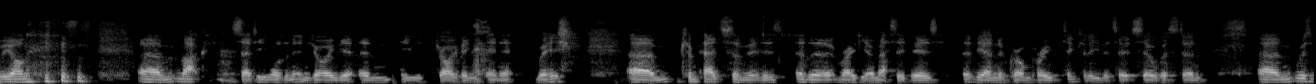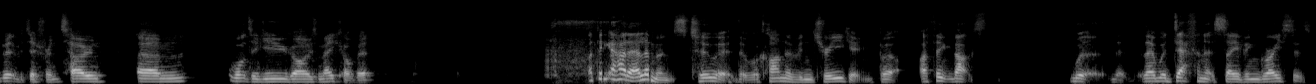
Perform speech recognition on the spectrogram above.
be honest. um, Max said he wasn't enjoying it and he was driving in it, which um, compared to some of his other radio messages at the end of Grand Prix, particularly the two at Silverstone, um, was a bit of a different tone. Um, what did you guys make of it? I think it had elements to it that were kind of intriguing, but I think that's there were definite saving graces.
